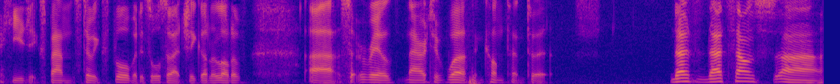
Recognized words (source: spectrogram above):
a huge expanse to explore, but it's also actually got a lot of uh, sort of real narrative worth and content to it. That that sounds uh,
